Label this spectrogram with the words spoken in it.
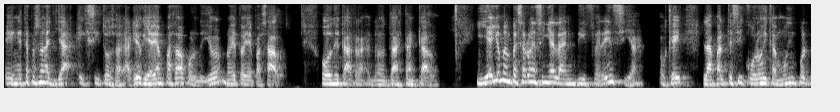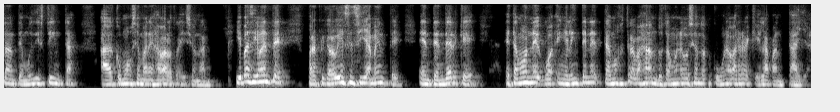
en estas personas ya exitosas, aquellos que ya habían pasado por donde yo no había todavía pasado o donde estaba, donde estaba estancado. Y ellos me empezaron a enseñar la diferencia ¿ok? La parte psicológica muy importante, muy distinta a cómo se manejaba lo tradicional. Y básicamente, para explicarlo bien sencillamente, entender que estamos en el Internet, estamos trabajando, estamos negociando con una barrera que es la pantalla.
